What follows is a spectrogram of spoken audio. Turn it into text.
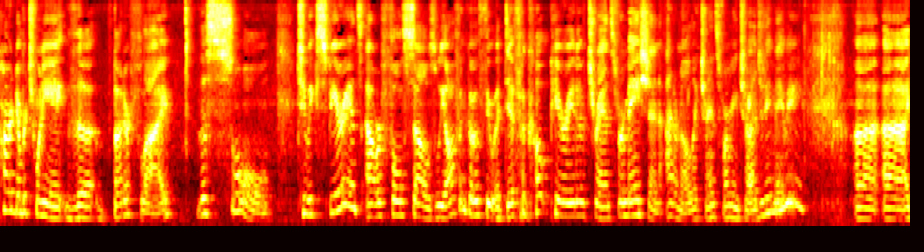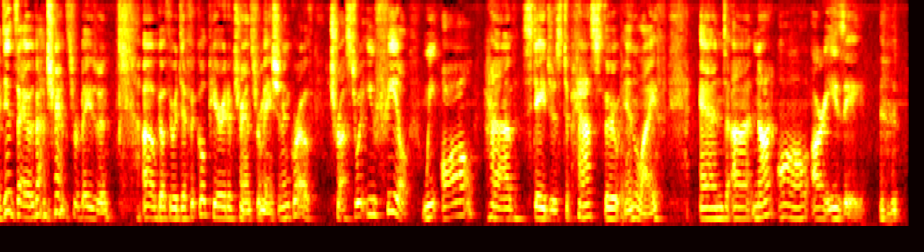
Card number 28, the butterfly, the soul. To experience our full selves, we often go through a difficult period of transformation. I don't know, like transforming tragedy, maybe? Uh, uh, I did say it was about transformation. Uh, go through a difficult period of transformation and growth. Trust what you feel. We all have stages to pass through in life, and uh, not all are easy.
